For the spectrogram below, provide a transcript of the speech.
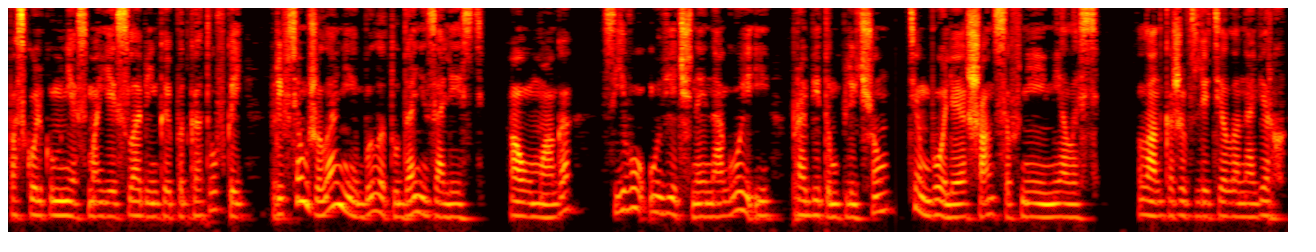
поскольку мне с моей слабенькой подготовкой при всем желании было туда не залезть, а у мага с его увечной ногой и пробитым плечом тем более шансов не имелось. Ланка же взлетела наверх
